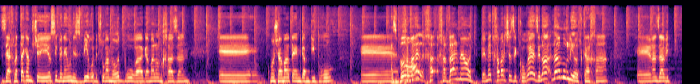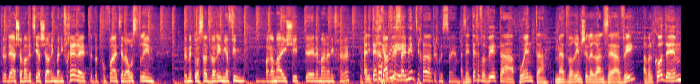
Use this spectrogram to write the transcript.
זו החלטה גם שיוסי בניון הסביר בצורה מאוד ברורה, גם אלון חזן. כמו שאמרת, הם גם דיברו. אז בואו... חבל, חבל מאוד, באמת חבל שזה קורה, זה לא, לא אמור להיות ככה. רן זהבי, אתה יודע, שבר יציע שערים בנבחרת, בתקופה אצל האוסטרים. באמת הוא עשה דברים יפים ברמה האישית למען הנבחרת. אני תכף גם אביא... אם מסיימים, צריך לדעת איך לסיים. אז אני תכף אביא את הפואנטה מהדברים של ערן זהבי, אבל קודם,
